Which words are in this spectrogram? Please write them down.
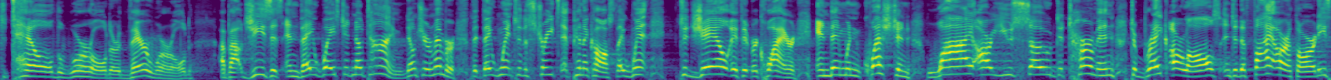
to tell the world or their world about Jesus, and they wasted no time. Don't you remember that they went to the streets at Pentecost? They went to jail if it required. And then, when questioned, why are you so determined to break our laws and to defy our authorities?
